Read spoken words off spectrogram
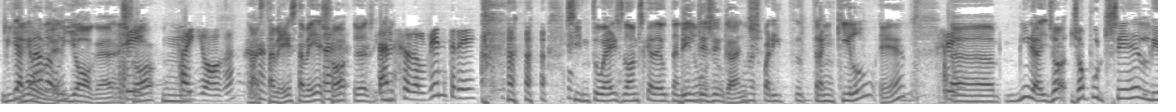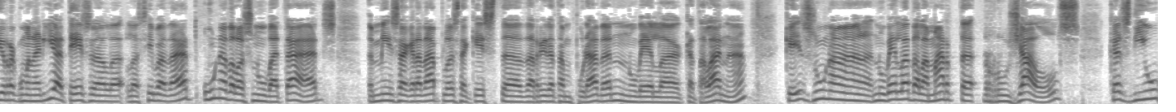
Li agrada el ioga, sí, això... fa ioga. Ah, està bé, està bé, això... eh, Dansa del ventre. S'intueix, doncs, que deu tenir 25 un, anys. un esperit tranquil, eh? Sí. Uh, mira, jo, jo potser li recomanaria, atesa la, la seva edat, una de les novetats més agradables d'aquesta darrera temporada en novel·la catalana, que és una novel·la de la Marta Rojals, que es diu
